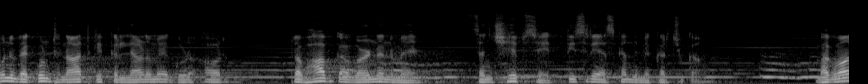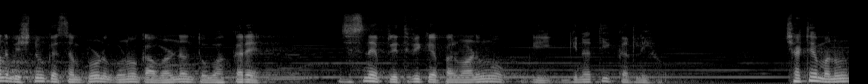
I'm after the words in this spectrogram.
उन वैकुंठ नाथ के कल्याण में गुण और प्रभाव का वर्णन मैं संक्षेप से तीसरे स्कंद में कर चुका हूँ। भगवान विष्णु के संपूर्ण गुणों का वर्णन तो वह करे जिसने पृथ्वी के परमाणुओं की गिनती कर ली हो। छठे मनु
